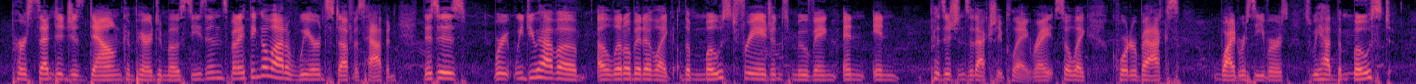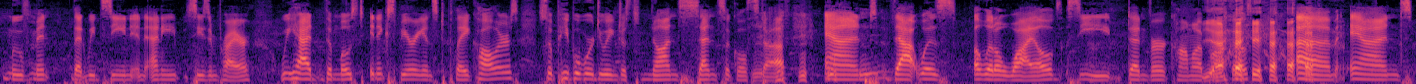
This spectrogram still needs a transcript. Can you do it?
percentage is down compared to most seasons, but I think a lot of weird stuff has happened. This is we do have a, a little bit of like the most free agents moving in in positions that actually play, right? So like quarterbacks, wide receivers. So we had the most movement that we'd seen in any season prior. We had the most inexperienced play callers, so people were doing just nonsensical stuff, and that was a little wild. See Denver, comma Yeah, Broncos, um, and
